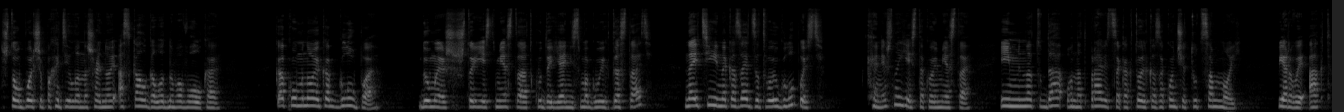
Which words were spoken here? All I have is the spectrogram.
что больше походило на шальной оскал голодного волка. «Как умно и как глупо! Думаешь, что есть место, откуда я не смогу их достать? Найти и наказать за твою глупость? Конечно, есть такое место. И именно туда он отправится, как только закончит тут со мной. Первый акт,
